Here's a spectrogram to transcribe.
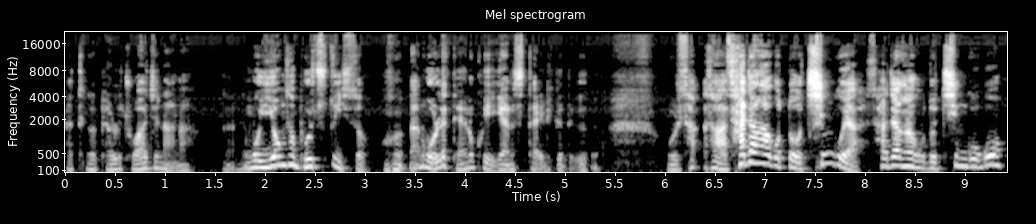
하여튼 그 별로 좋아하진 않아. 뭐 이 영상 볼 수도 있어. 나는 원래 대놓고 얘기하는 스타일이거든. 우리 사, 사, 사장하고 또 친구야. 사장하고도 친구고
